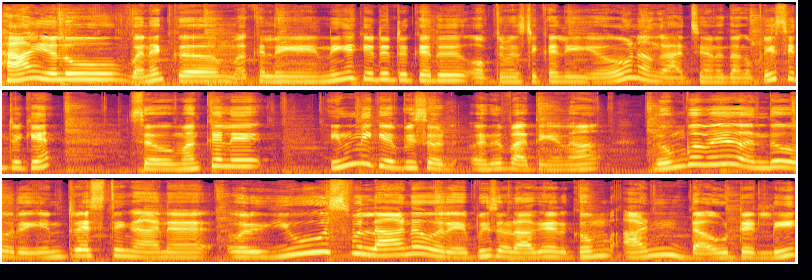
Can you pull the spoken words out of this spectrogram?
ஹாய் ஹலோ வணக்கம் மக்களே. நீங்கள் கேட்டுட்ருக்கிறது ஆப்டமிஸ்டிக்கலியோ நாங்கள் ஆட்சியான தாங்க பேசிகிட்ருக்கேன் ஸோ மக்களே இன்றைக்கி எபிசோட் வந்து பார்த்தீங்கன்னா ரொம்பவே வந்து ஒரு இன்ட்ரெஸ்டிங்கான ஒரு யூஸ்ஃபுல்லான ஒரு எபிசோடாக இருக்கும் அன்டவுட்டட்லி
